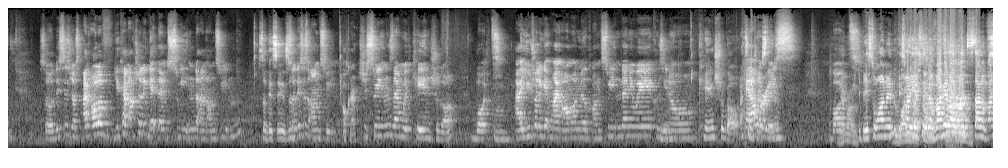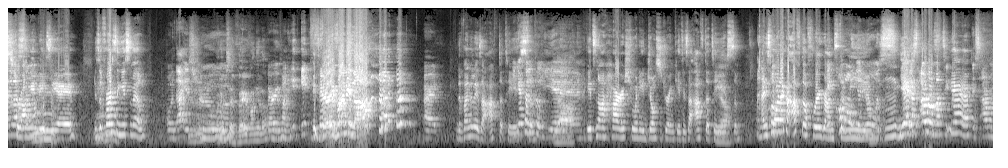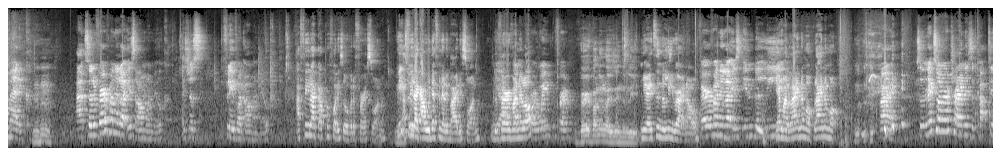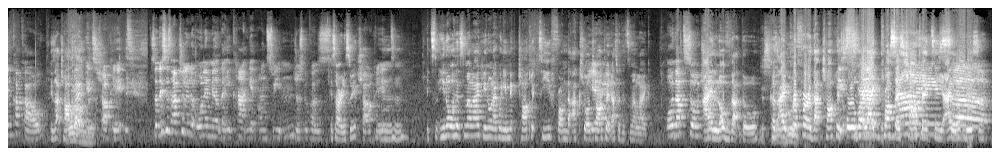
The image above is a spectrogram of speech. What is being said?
So this is just, and all of, you can actually get them sweetened and unsweetened. So this is So this is unsweetened. okay. She sweetens them with cane sugar, but Mm. I usually get my almond milk unsweetened anyway, because Mm. you know, Cane sugar. That's interesting. calories. But Yeah. This one, this one, vanilla you see the vanilla firm. one stand up Vanilla strong in stand this, yeah. It's the first thing you smell. oh, that is When true. them say very vanilla. Very vanilla. It, it It's very vanilla. Alright. the vanilla is an aftertaste. You get a little yeah. Yeah. it's not harsh when you just drink it. It's an aftertaste. Yeah. And, And it's more like an after fragrance It to me. your nose. Mm, yeah, yeah, it's aromatic. Yeah. It's aromatic. Mm-hmm. And so the very vanilla is almond milk. It's just flavored almond milk. I feel like I prefer this over the first one. Me I too. feel like I would definitely buy this one. The Yeah, very vanilla. What do you prefer? Very vanilla is in the lead. Yeah, it's in the lead right now. Very vanilla is in the lead. Yeah, man, line them up, line them up. Alright. So the next one we're trying is the Captain Cacao. Is that chocolate? on. It's chocolate. So this is actually the only milk that you can't get unsweetened just because It's already sweet. chocolate. Mm-hmm. It's you know what it smell like. You know, like when you make chocolate tea from the actual Yeah. chocolate. That's what it smell like. Oh, that's so true. I love that though, because I good. prefer that chocolate This over like processed chocolate tea. I love this. nice.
